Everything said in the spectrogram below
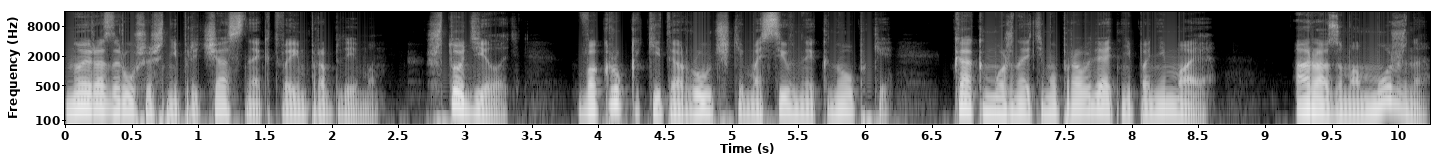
но и разрушишь непричастное к твоим проблемам. Что делать? Вокруг какие-то ручки, массивные кнопки. Как можно этим управлять, не понимая? А разумом можно?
